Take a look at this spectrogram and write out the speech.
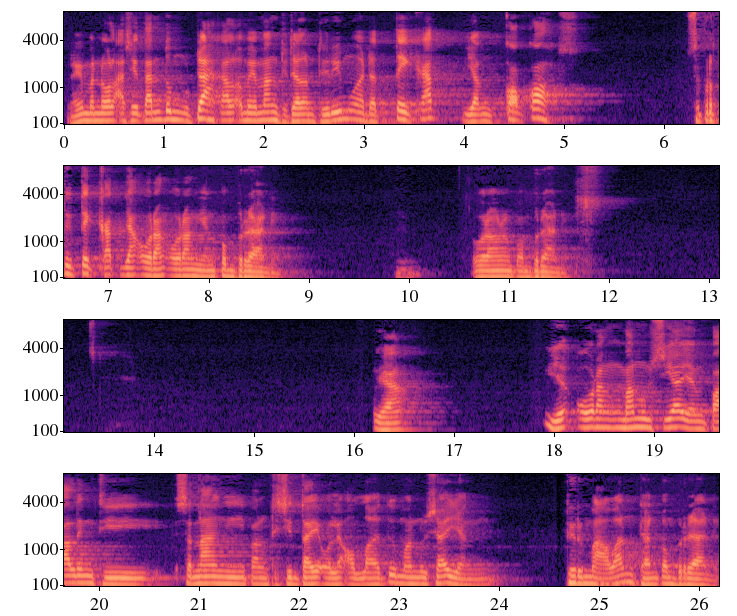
Nah, menolak setan itu mudah kalau memang di dalam dirimu ada tekad yang kokoh seperti tekadnya orang-orang yang pemberani. Hmm. Orang-orang pemberani. Ya, ya orang manusia yang paling disenangi, paling dicintai oleh Allah itu manusia yang dermawan dan pemberani.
